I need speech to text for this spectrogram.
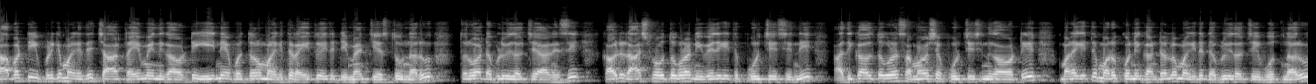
కాబట్టి ఇప్పటికే మనకైతే చాలా టైం అయింది కాబట్టి ఈ నేపథ్యంలో మనకైతే రైతు అయితే డిమాండ్ చేస్తున్నారు త్వరగా డబ్బులు విడుదల చేయాలనేసి. కాబట్టి రాష్ట్ర ప్రభుత్వం కూడా నివేదిక అయితే పూర్తి చేసింది. అధికారులతో కూడా సమావేశం పూర్తి చేసింది కాబట్టి మనకైతే మరో కొన్ని గంటల్లో మనకైతే డబ్బులు విడుదల చేయబోతున్నారు.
